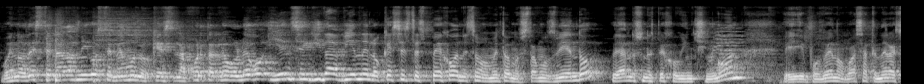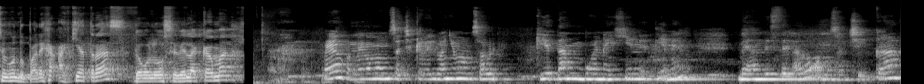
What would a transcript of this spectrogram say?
Bueno, de este lado, amigos, tenemos lo que es la puerta luego, luego. Y enseguida viene lo que es este espejo. En este momento nos estamos viendo. Vean, es un espejo bien chingón. Y pues bueno, vas a tener acción con tu pareja aquí atrás. Luego, luego se ve la cama. Vengan conmigo, vamos a checar el baño. Vamos a ver qué tan buena higiene tienen. Vean de este lado, vamos a checar.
